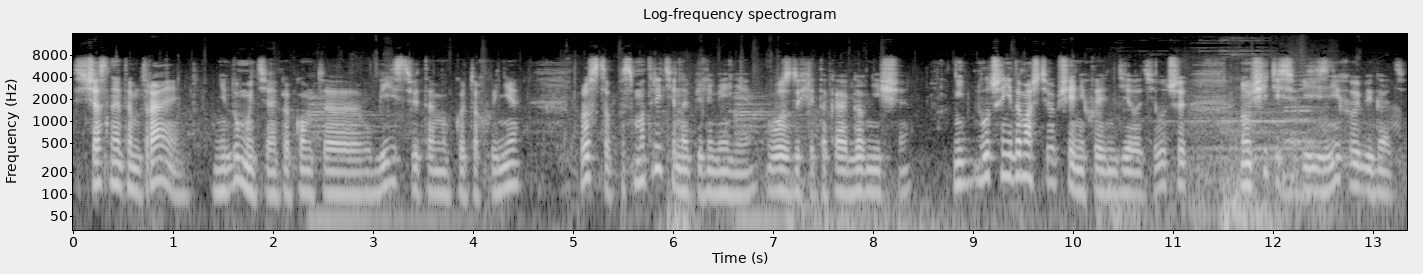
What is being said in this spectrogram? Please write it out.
Сейчас на этом трае не думайте о каком-то убийстве, там, какой-то хуйне. Просто посмотрите на пельмени. В воздухе такая говнище. Не- лучше не домашние вообще нихуя не делайте. Лучше научитесь из них выбегать.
